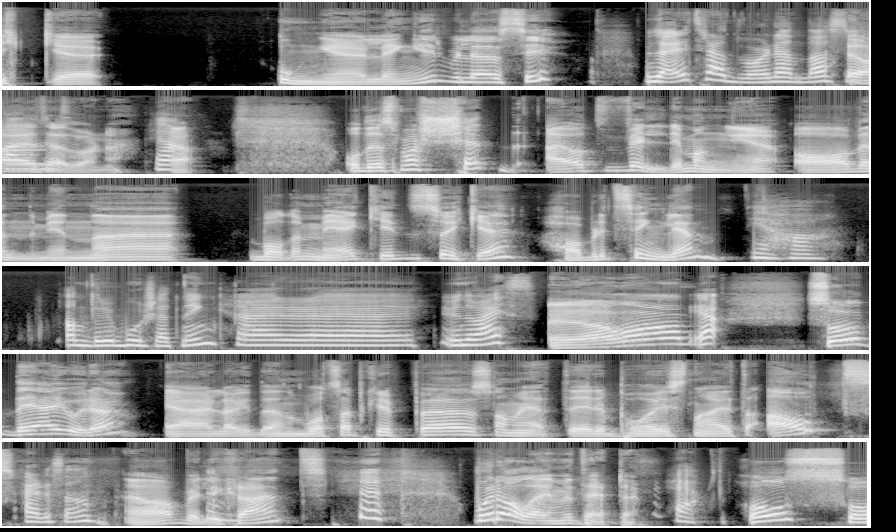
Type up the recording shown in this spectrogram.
ikke unge lenger, vil jeg si. Men du er i 30-årene ennå, Ja, jeg er i 30-årene. Ja. Ja. Og det som har skjedd, er jo at veldig mange av vennene mine, både med kids og ikke, har blitt single igjen. Jaha. Andre bosetning her uh, underveis. Ja da! Ja. Så det jeg gjorde Jeg lagde en WhatsApp-gruppe som heter Boys Night Out. Er det sånn? Ja, veldig kleint. Hvor alle er inviterte. Ja. Og så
